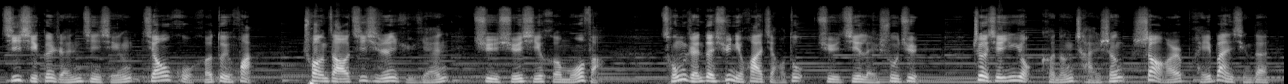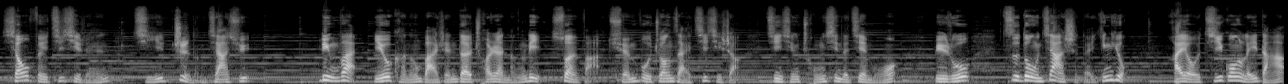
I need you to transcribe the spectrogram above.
机器跟人进行交互和对话，创造机器人语言去学习和模仿，从人的虚拟化角度去积累数据。这些应用可能产生少儿陪伴型的消费机器人及智能家居，另外也有可能把人的传染能力、算法全部装在机器上进行重新的建模，比如自动驾驶的应用，还有激光雷达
